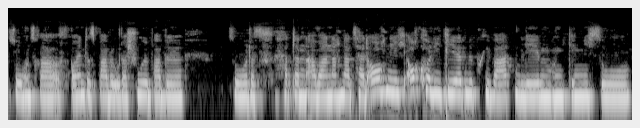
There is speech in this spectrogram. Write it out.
so unserer Freundesbubble oder Schulbubble. So, das hat dann aber nach einer Zeit auch nicht, auch kollidiert mit privatem Leben und ging nicht so,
